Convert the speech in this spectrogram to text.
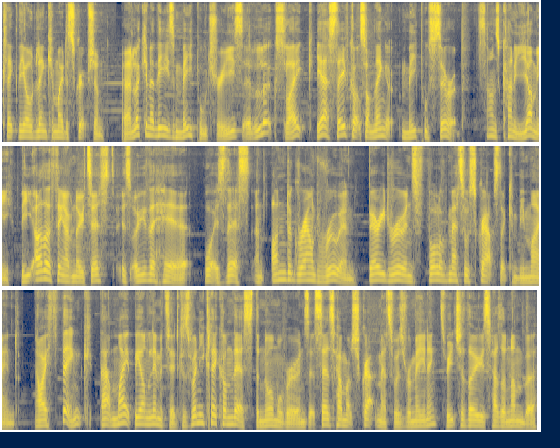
click the old link in my description. And looking at these maple trees, it looks like, yes, they've got something, maple syrup. Sounds kind of yummy. The other thing I've noticed is over here, what is this? An underground ruin. Buried ruins full of metal scraps that can be mined. Now I think that might be unlimited because when you click on this, the normal ruins, it says how much scrap metal is remaining. So each of those has a number.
